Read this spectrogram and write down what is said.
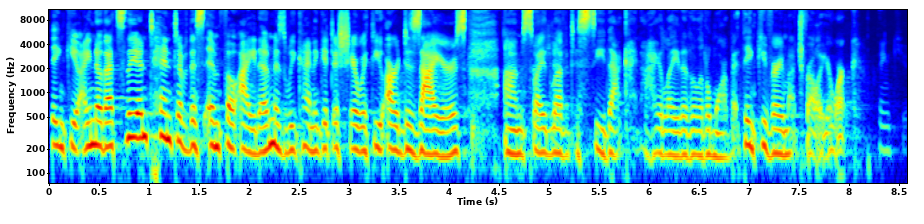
thank you. I know that's the intent of this info item is we kind of get to share with you our desires. Um, so I'd love to see that kind of highlighted a little more. But thank you very much for all your work. Thank you.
